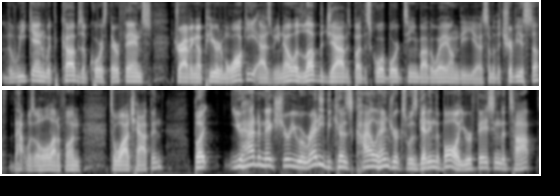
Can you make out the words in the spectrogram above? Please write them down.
the weekend with the Cubs, of course, their fans driving up here to Milwaukee, as we know. I love the jabs by the scoreboard team, by the way, on the uh, some of the trivia stuff. That was a whole lot of fun to watch happen. But you had to make sure you were ready because Kyle Hendricks was getting the ball. You were facing the top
